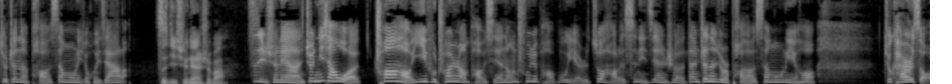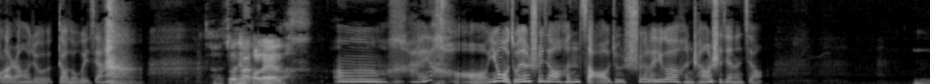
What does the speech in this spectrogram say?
就真的跑三公里就回家了。自己训练是吧？自己训练啊，就你想我穿好衣服，穿上跑鞋，能出去跑步，也是做好了心理建设。但真的就是跑到三公里以后，就开始走了，然后就掉头回家。昨天跑累了，嗯，还好，因为我昨天睡觉很早，就睡了一个很长时间的觉。嗯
